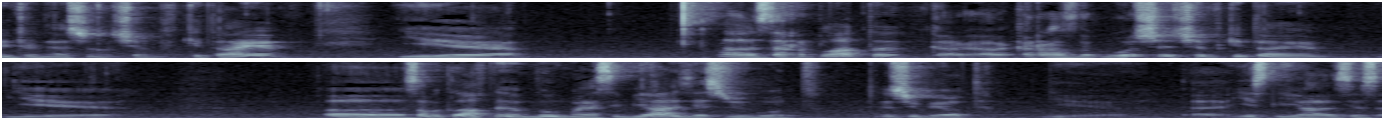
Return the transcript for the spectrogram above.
international, чем в Китае. И зарплата гораздо больше, чем в Китае. И самое главное, ну, моя семья здесь живет, живет. И если я здесь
